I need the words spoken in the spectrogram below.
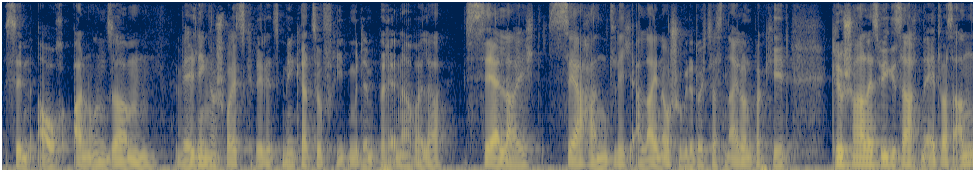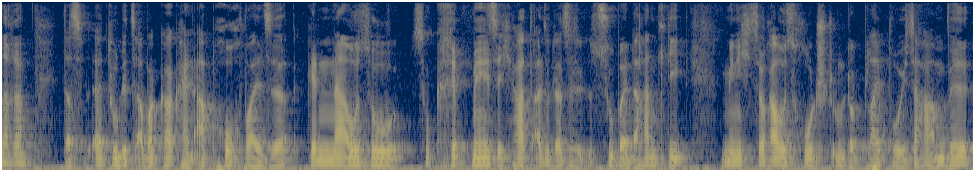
sind auch an unserem Weldinger Schweißgerät jetzt mega zufrieden mit dem Brenner, weil er sehr leicht, sehr handlich, allein auch schon wieder durch das Nylonpaket. Griffschale ist wie gesagt eine etwas andere. Das äh, tut jetzt aber gar keinen Abbruch, weil sie genauso so gripmäßig hat, also dass sie super in der Hand liegt, mir nicht so rausrutscht und dort bleibt, wo ich sie haben will.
